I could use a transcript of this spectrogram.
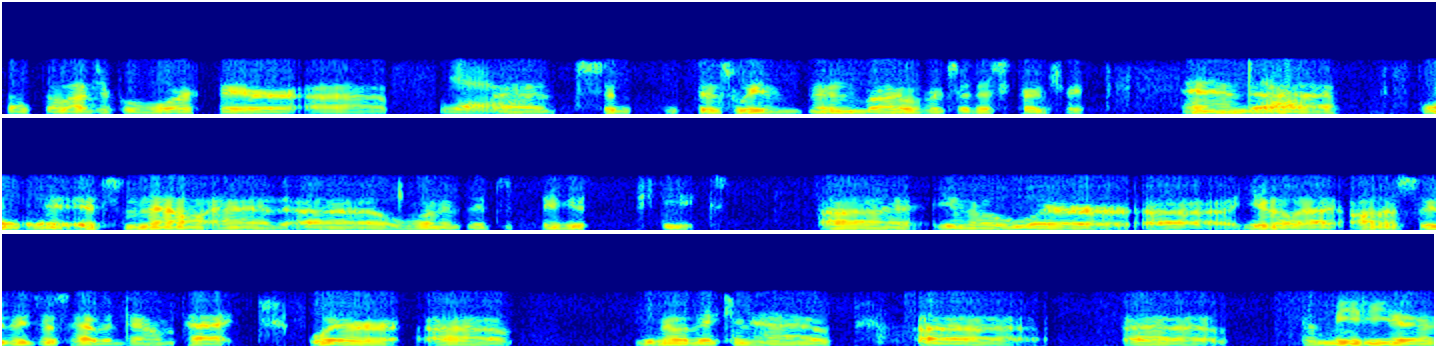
psychological warfare uh, Yeah. uh, since since we've been brought over to this country, and Yeah. uh, it, it's now at uh, one of its biggest peaks. Uh, you know where uh, you know I, honestly they just have it down pat where uh, you know they can have uh, uh, the media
